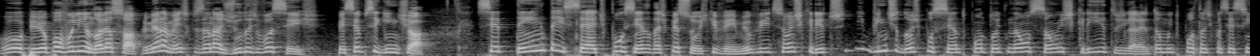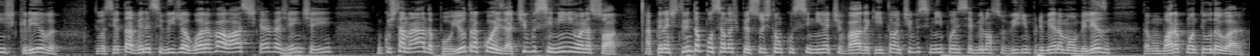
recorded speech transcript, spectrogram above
Opa, meu povo lindo, olha só. Primeiramente, precisando da ajuda de vocês. Perceba o seguinte, ó. 77% das pessoas que veem meu vídeo são inscritos e 22,8% não são inscritos, galera. Então é muito importante que você se inscreva. Se você tá vendo esse vídeo agora, vai lá, se inscreve a gente aí. Não custa nada, pô. E outra coisa, ativa o sininho, olha só. Apenas 30% das pessoas estão com o sininho ativado aqui. Então ativa o sininho para receber nosso vídeo em primeira mão, beleza? Então vamos embora pro conteúdo agora.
